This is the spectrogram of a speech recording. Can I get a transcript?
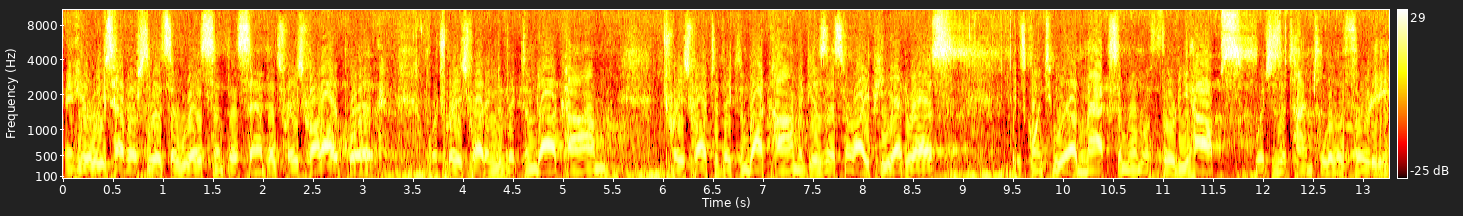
And here we just have our, it's a real simple sample trace route output. We're tracerouting to victim.com. trace route to victim.com, it gives us our IP address. It's going to be a maximum of 30 hops, which is a time to live of 30.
